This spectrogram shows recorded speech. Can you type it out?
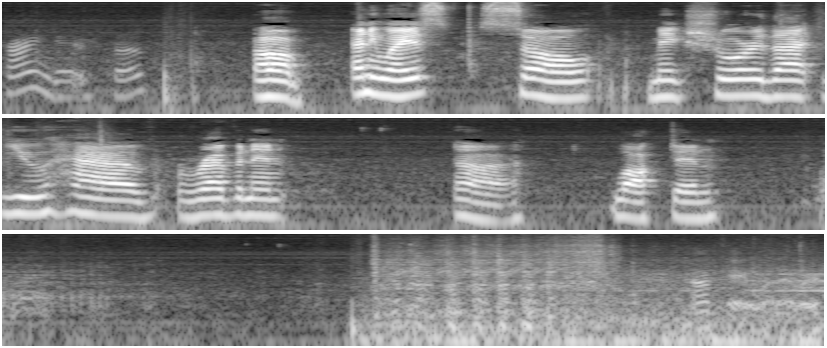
try and get her stuff. Um. Anyways, so make sure that you have Revenant, uh, locked in. Okay, whatever.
